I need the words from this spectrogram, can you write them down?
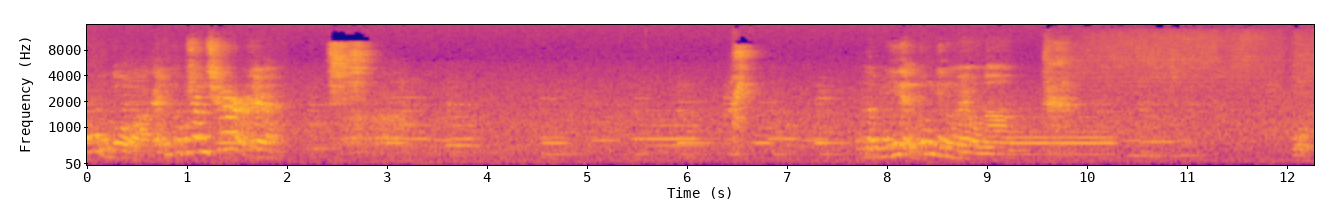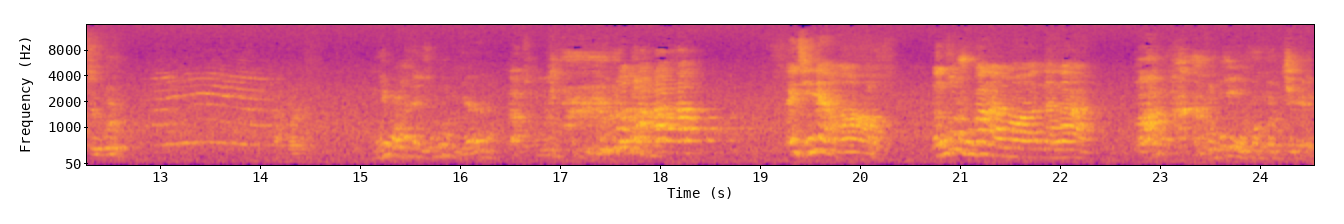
够不够啊？上气儿这。怎么一点动静都没有呢？哇，这味儿，大味儿。你一会儿还得去弄别的呢。大葱的。哎，几点了？能做出饭来吗，楠楠？啊？不，姐，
